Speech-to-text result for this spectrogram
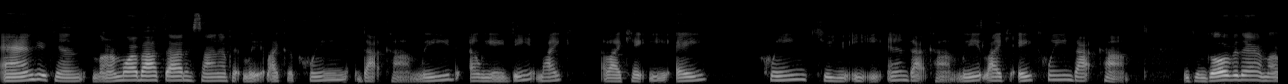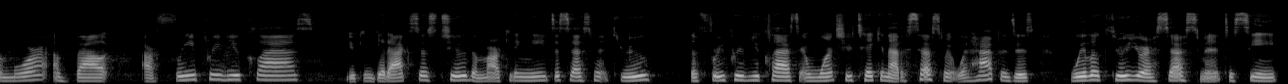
And you can learn more about that and sign up at leadlikeaqueen.com. Lead, L E A D, like, L I K E A, queen, Q-U-E-E-N E N.com. Leadlikeaqueen.com. You can go over there and learn more about our free preview class. You can get access to the marketing needs assessment through the free preview class. And once you've taken that assessment, what happens is we look through your assessment to see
